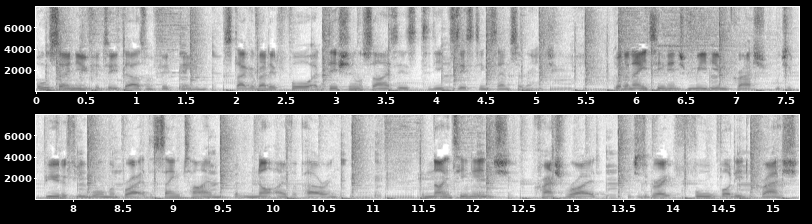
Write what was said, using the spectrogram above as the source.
Also new for 2015, Stagg have added four additional sizes to the existing SENSA range. We've got an 18 inch medium crash, which is beautifully warm and bright at the same time, but not overpowering. The 19 inch crash ride, which is a great full bodied crash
